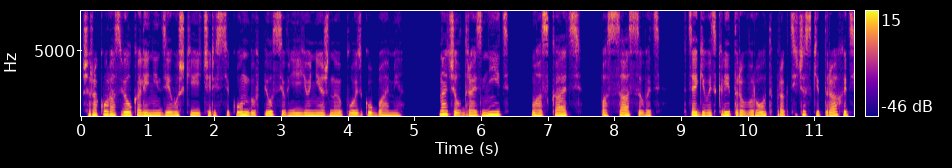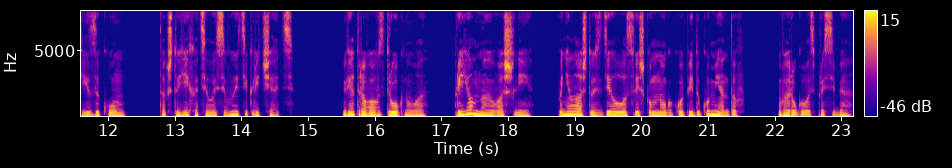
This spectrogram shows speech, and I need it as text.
Широко развел колени девушки и через секунду впился в ее нежную плоть губами. Начал дразнить, ласкать, посасывать, втягивать клитор в рот, практически трахать языком, так что ей хотелось выйти кричать. Ветрова вздрогнула. В приемную вошли. Поняла, что сделала слишком много копий документов. Выругалась про себя.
